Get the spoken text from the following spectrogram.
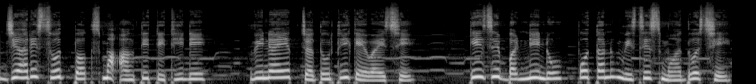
જ્યારે સુદ પક્ષમાં આવતી તિથિને વિનાયક ચતુર્થી કહેવાય છે. કે જે બંનેનું પોતાનું વિશેષ મહત્વ છે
